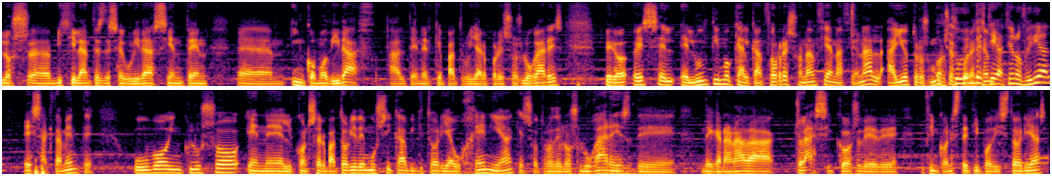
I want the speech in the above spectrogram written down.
los eh, vigilantes de seguridad sienten eh, incomodidad al tener que patrullar por esos lugares, pero es el, el último que alcanzó resonancia nacional. Hay otros porque muchos, hubo por ejemplo. investigación oficial. Exactamente. Hubo incluso en el Conservatorio de Música Victoria Eugenia, que es otro de los lugares de, Granada clásicos, de, en fin, con este tipo de historias,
